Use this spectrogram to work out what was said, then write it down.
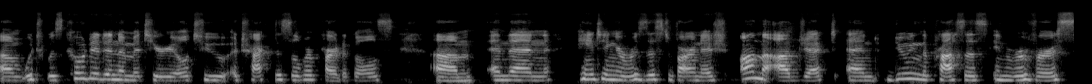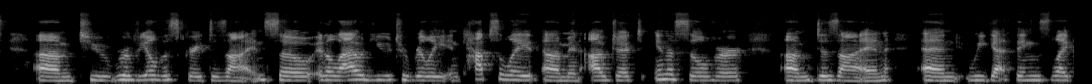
um, which was coated in a material to attract the silver particles, um, and then painting a resist varnish on the object and doing the process in reverse um, to reveal this great design. So it allowed you to really encapsulate um, an object in a silver um, design and we get things like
